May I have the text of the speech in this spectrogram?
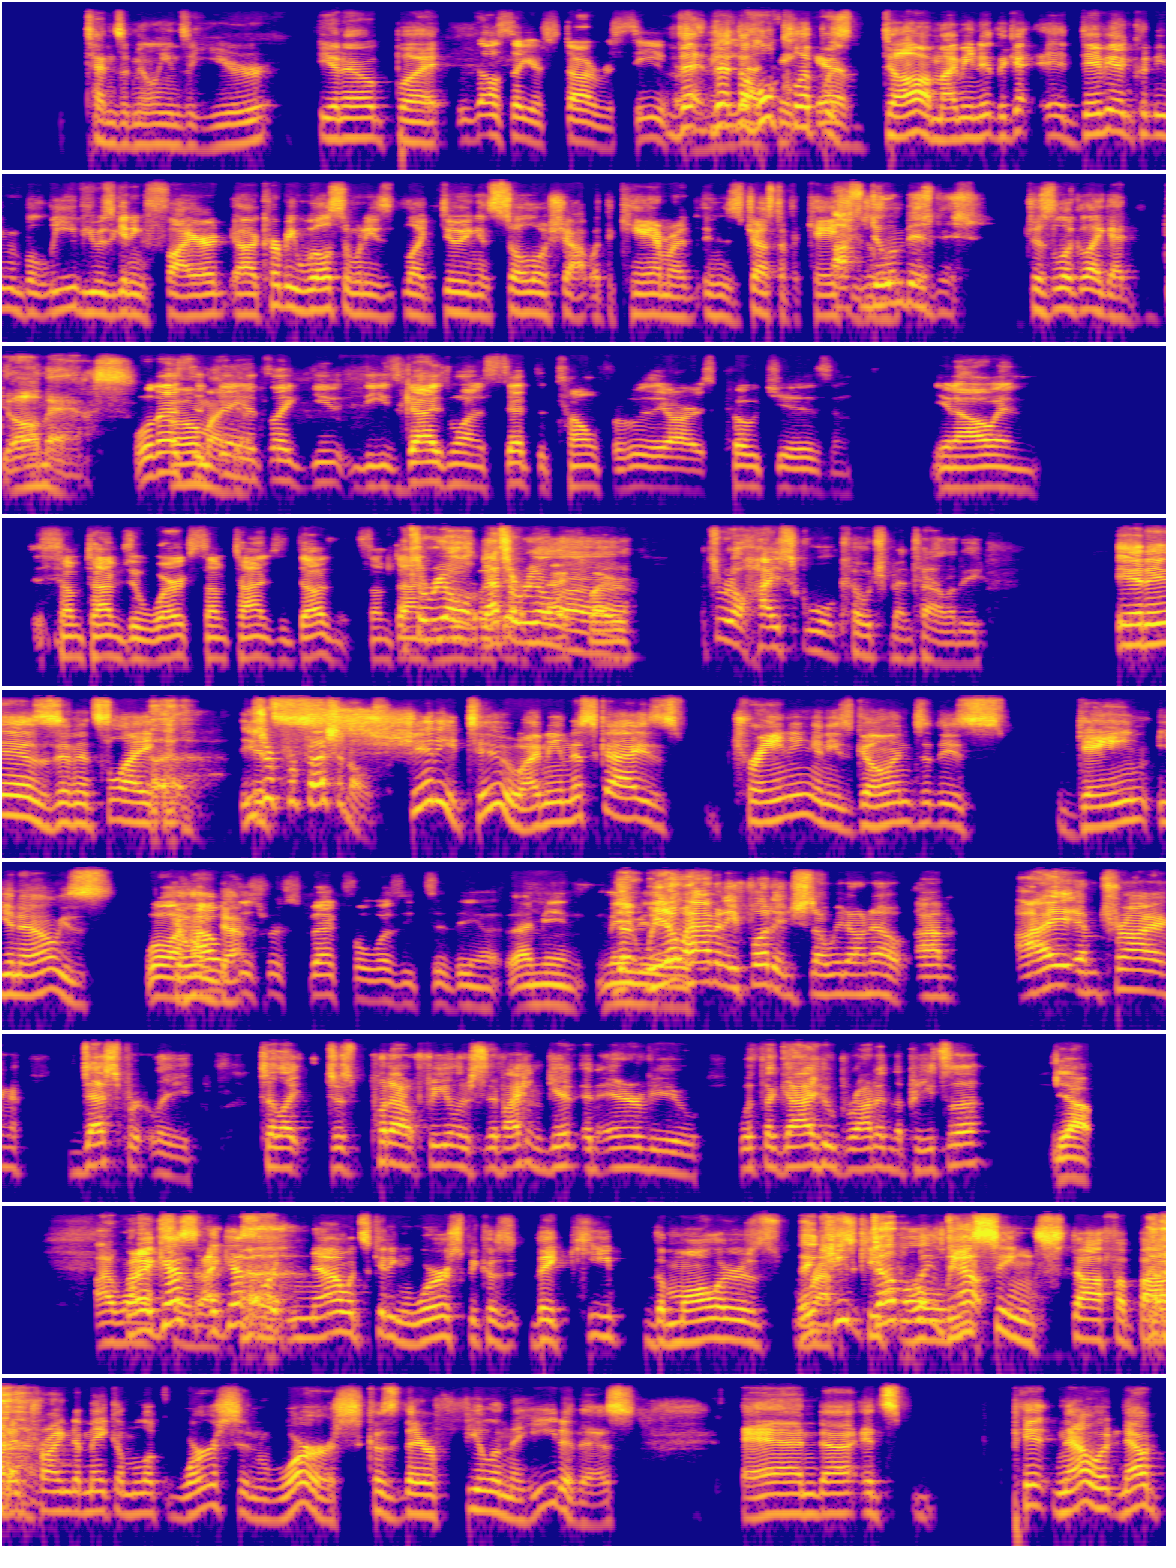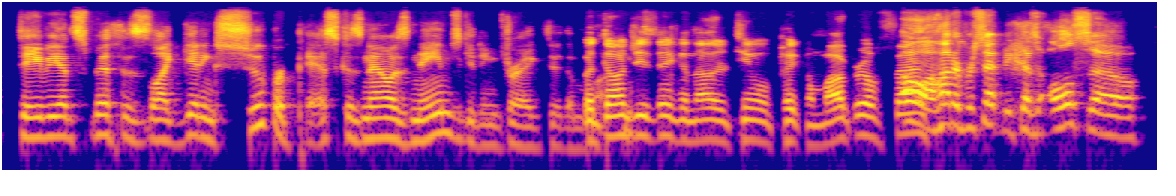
tens of millions a year, you know, but He's also your star receiver. the, I mean, the, the whole clip was of dumb. I mean, the guy, uh, De'Veon couldn't even believe he was getting fired. Uh, Kirby Wilson, when he's like doing his solo shot with the camera in his justification, Us just, doing business. Just look like a dumbass. Well, that's Oh the thing. God. It's like you these guys want to set the tone for who they are as coaches, and you know, and sometimes it works, sometimes it doesn't. Sometimes That's a it real. looks like That's a real. Uh, that's a real high school coach mentality. It is, and it's like These are professionals. Shitty too. I mean, this guy's training and he's going to these game. You know, he's Well, Going how down- disrespectful was he to the? I mean, The- maybe we don't were- have any footage, so we don't know. Um, I am trying desperately to like just put out feelers. If I can get an interview with the guy who brought in the pizza, Yeah, I want. But I it so guess I guess like now it's getting worse because they keep the Maulers They keep keep, doubling down. releasing stuff about it, trying to make them look worse and worse because they're feeling the heat of this, and uh, it's pit now. Now De'Veon Smith is like getting super pissed because now his name's getting dragged through the. but mud. don't you think another team will pick him up real oh, fast? Oh, 100% because also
